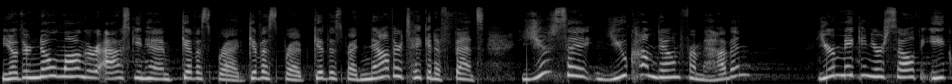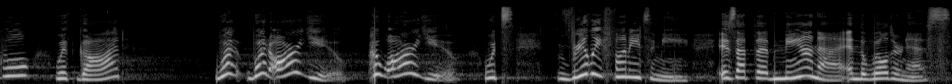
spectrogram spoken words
You know, they're no longer asking him, give us bread, give us bread, give us bread. Now they're taking offense. You say you come down from heaven? You're making yourself equal with God? What, what are you? Who are you? What's really funny to me is that the manna in the wilderness,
